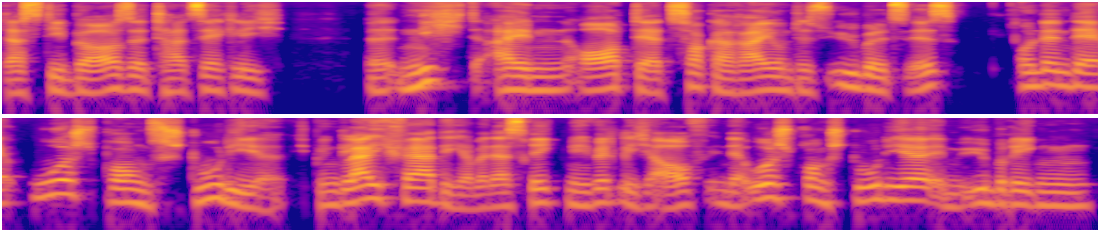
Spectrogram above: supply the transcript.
dass die Börse tatsächlich äh, nicht ein Ort der Zockerei und des Übels ist. Und in der Ursprungsstudie, ich bin gleich fertig, aber das regt mich wirklich auf, in der Ursprungsstudie, im Übrigen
